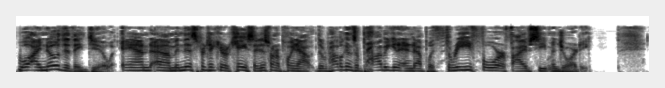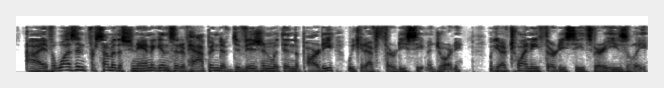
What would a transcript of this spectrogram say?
Well, I know that they do. And um, in this particular case, I just want to point out the Republicans are probably going to end up with three, four, or five seat majority. Uh, if it wasn't for some of the shenanigans that have happened of division within the party, we could have 30 seat majority. We could have 20, 30 seats very easily.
